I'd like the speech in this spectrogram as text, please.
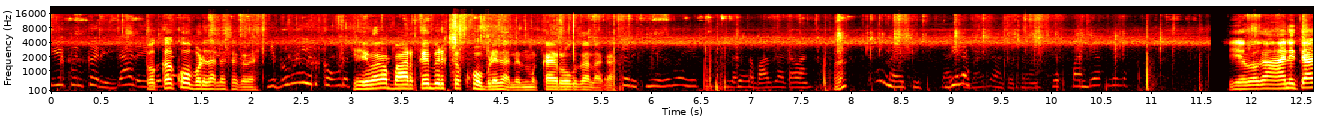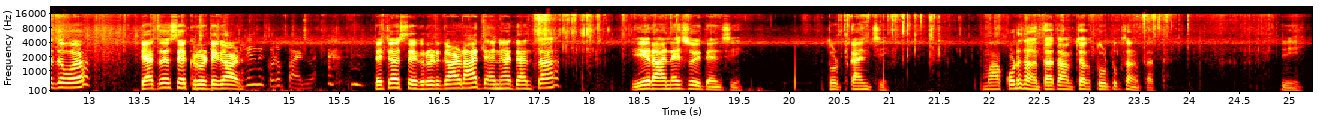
हे झालं पक्का खोबड झालं सगळं? हे बघा बारकं बिरक खोबडे झाले मग काय रोग झाला का? हे? बघा आणि त्याजवळ त्याचं सेक्युरिटी गार्ड त्याच्या सेक्युरिटी गार्ड हा त्याने त्यांचा हे राहण्याची सोय त्यांची. तोटकांची. माकोड सांगतात आमच्या तोटूक सांगतात. हे.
